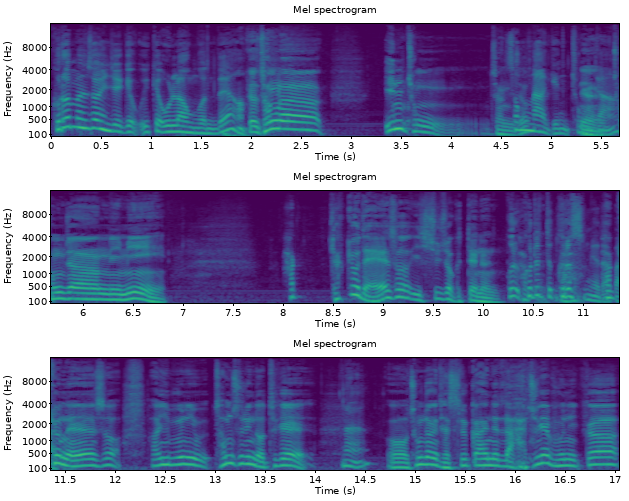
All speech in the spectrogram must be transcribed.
그러면서 이제 이렇게 올라온 건데요. 그래서 성낙인 총장. 성낙인 총장. 총장님이 학, 학교 내에서 이슈죠, 그때는. 그, 그렇, 그렇습니다. 학교 바로. 내에서 아, 이분이 삼순인데 어떻게 네. 어, 총장이 됐을까 했는데 나중에 보니까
